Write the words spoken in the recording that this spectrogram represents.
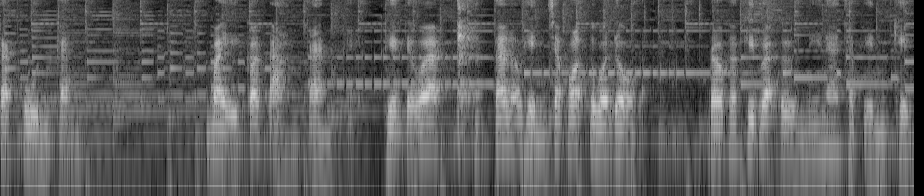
ตระกูลกัน ใบก็ต่างกัน เพียงแต่ว่าถ้าเราเห็นเฉพาะตัวดอกเราก็คิดว่าเออนี่น่าจะเป็นเข็ม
